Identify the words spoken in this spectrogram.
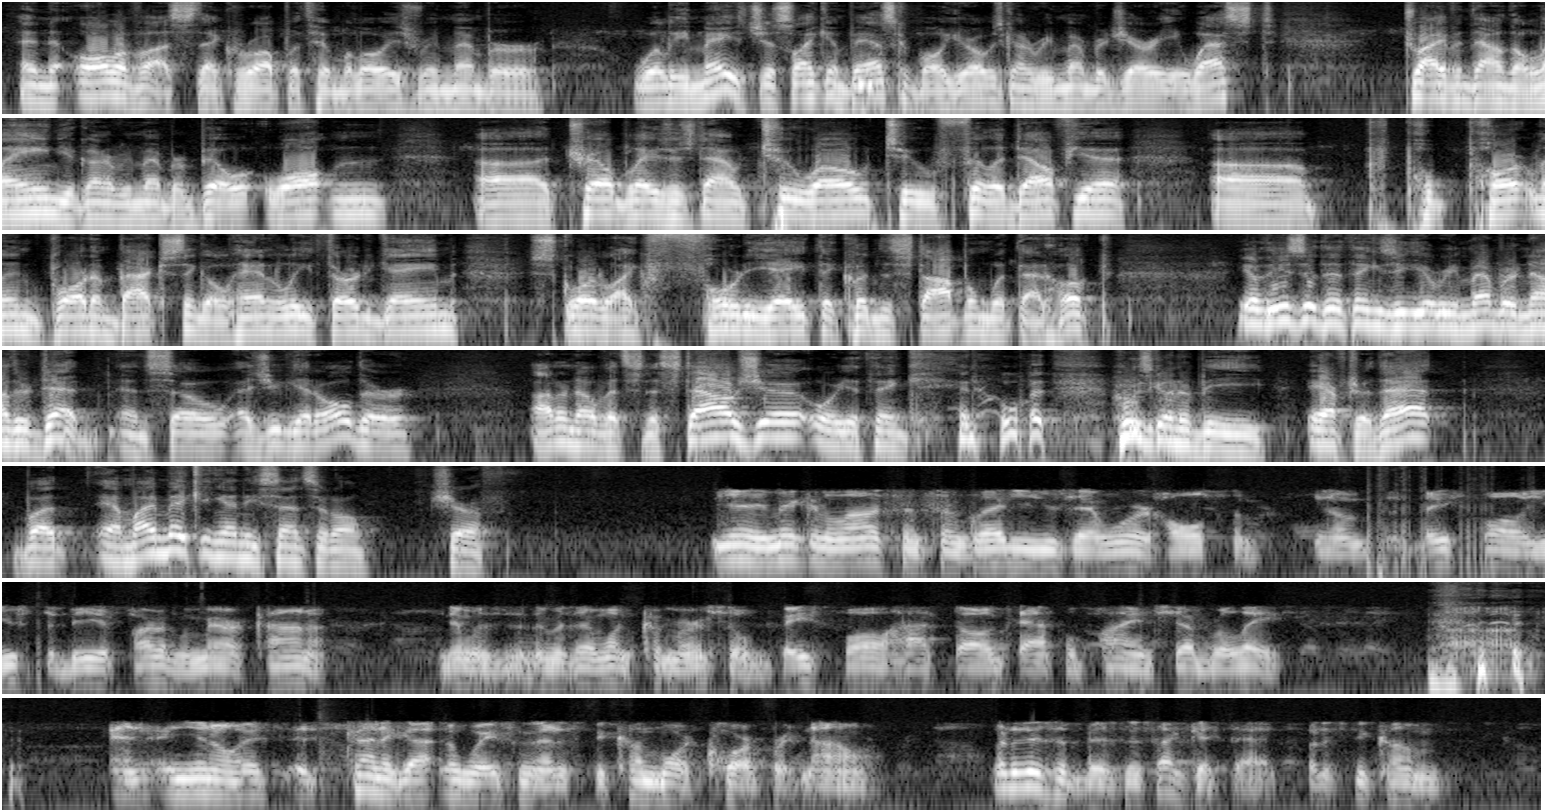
and all of us that grew up with him will always remember Willie Mays. Just like in basketball, you're always going to remember Jerry West driving down the lane. You're going to remember Bill Walton, uh, Trailblazers down 2-0 to Philadelphia. Uh, Portland brought him back single handedly. Third game, scored like 48. They couldn't stop him with that hook. You know, these are the things that you remember. Now they're dead. And so as you get older, I don't know if it's nostalgia or you think, you know, what, who's going to be after that? But am I making any sense at all, Sheriff? Yeah, you're making a lot of sense. I'm glad you used that word wholesome. You know, baseball used to be a part of Americana. There was there was that one commercial: baseball, hot dogs, apple pie, and Chevrolet. Uh, and, and you know, it's it's kind of gotten away from that. It's become more corporate now, but it is a business. I get that, but it's become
